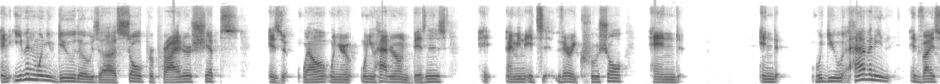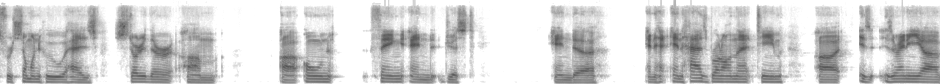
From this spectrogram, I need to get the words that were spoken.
and even when you do those uh, sole proprietorships, is well, when you're when you have your own business, it, I mean, it's very crucial. And and would you have any advice for someone who has started their um, uh, own thing and just and uh, and and has brought on that team? Uh, is is there any uh,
